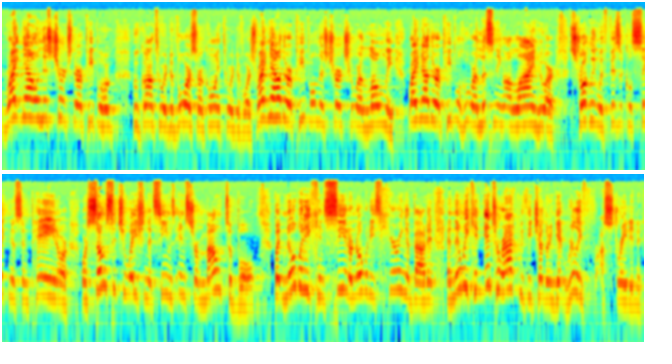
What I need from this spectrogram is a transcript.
Right now in this church there are people who, who've gone through a divorce or are going through a divorce. Right now there are people in this church who are lonely. Right now there are people who are listening online who are struggling with physical sickness and pain or, or some situation that seems insurmountable but nobody can see it or nobody's hearing about it. And then we can interact with each other and get really frustrated and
